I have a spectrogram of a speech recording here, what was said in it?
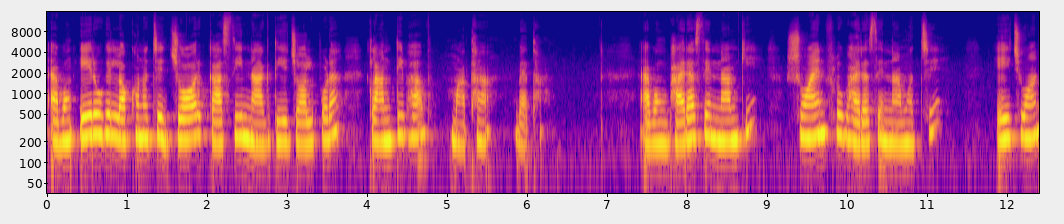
এবং এই রোগের লক্ষণ হচ্ছে জ্বর, কাশি, নাক দিয়ে জল পড়া ক্লান্তিভাব মাথা ব্যথা। এবং ভাইরাসের নাম কি? সোয়াইন ফ্লু ভাইরাসের নাম হচ্ছে H one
